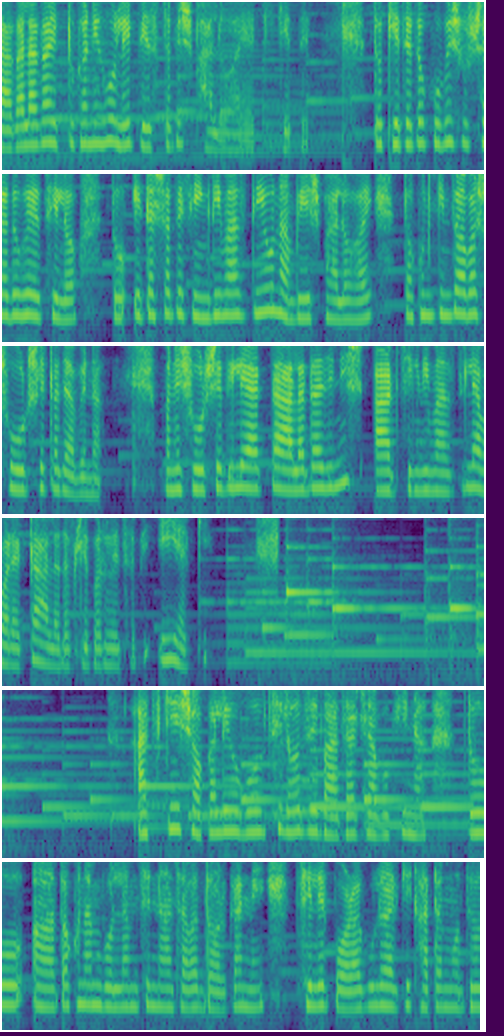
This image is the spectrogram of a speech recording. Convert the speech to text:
লাগা লাগা একটুখানি হলে টেস্টটা বেশ ভালো হয় আর কি খেতে। তো খেতে তো খুবই সুস্বাদু হয়েছিল। তো এটার সাথে চিংড়ি মাছ দিয়েও না বেশ ভালো হয়, তখন কিন্তু আবার সর্ষেটা যাবে না। মানে সর্ষে দিলে একটা আলাদা জিনিস আর চিংড়ি মাছ দিলে আবার একটা আলাদা ফ্লেভার হয়ে যাবে, এই আর কি। আজকে সকালেও বলছিল যে বাজার যাব কি না তো তখন আমি বললাম যে, না, যাওয়ার দরকার নেই। ছেলের পড়াগুলো আর কি খাতার মধ্যেও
